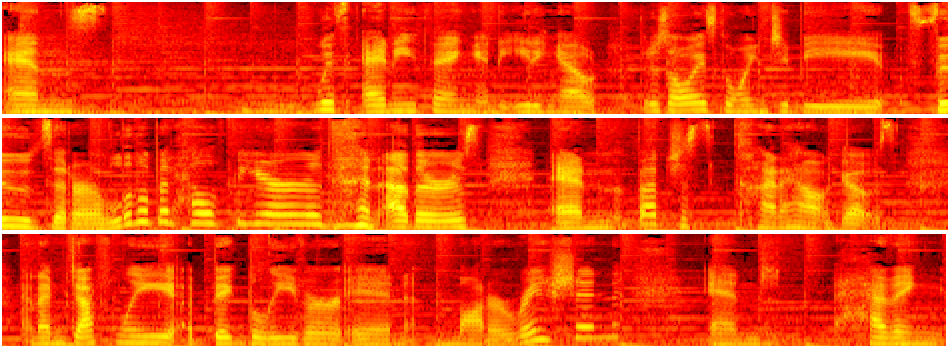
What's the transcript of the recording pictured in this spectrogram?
and with anything and eating out, there's always going to be foods that are a little bit healthier than others, and that's just kind of how it goes. And I'm definitely a big believer in moderation and having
